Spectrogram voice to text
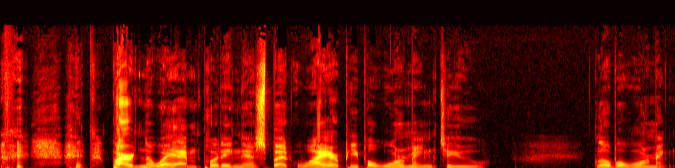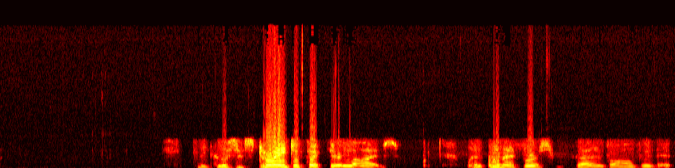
pardon the way I'm putting this, but why are people warming to global warming? Because it's starting to affect their lives. When, when I first got involved with it,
